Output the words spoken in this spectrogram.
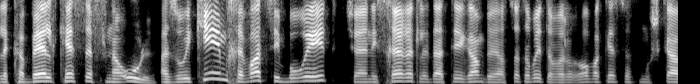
לקבל כסף נעול. אז הוא הקים חברה ציבורית שנסחרת לדעתי גם בארצות הברית, אבל רוב הכסף מושקע,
